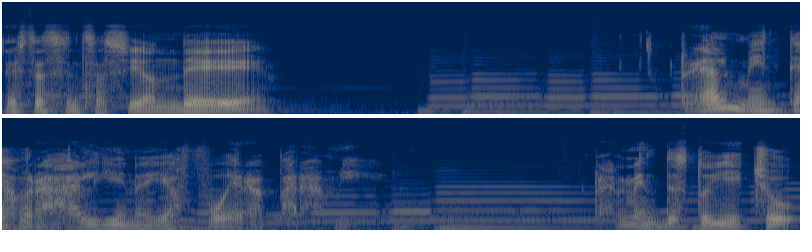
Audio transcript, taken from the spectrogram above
esta sensación de... ¿Realmente habrá alguien allá afuera para mí? ¿Realmente estoy hecho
